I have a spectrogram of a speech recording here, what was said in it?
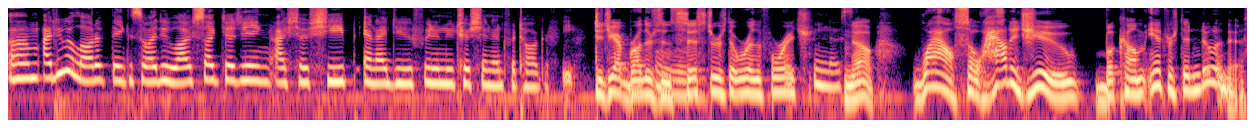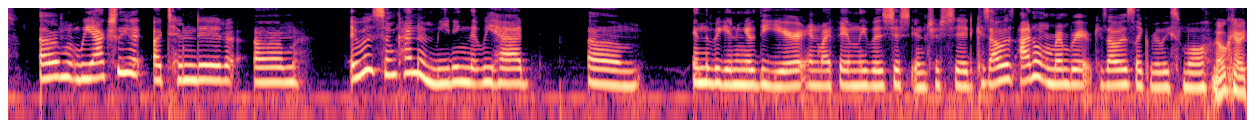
Um, I do a lot of things. So I do livestock judging, I show sheep, and I do food and nutrition and photography. Did you have brothers and sisters that were in the 4-H? No, sir. No. Wow. So, how did you become interested in doing this? Um, we actually attended. Um, it was some kind of meeting that we had, um, in the beginning of the year, and my family was just interested because I was. I don't remember it because I was like really small. Okay.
